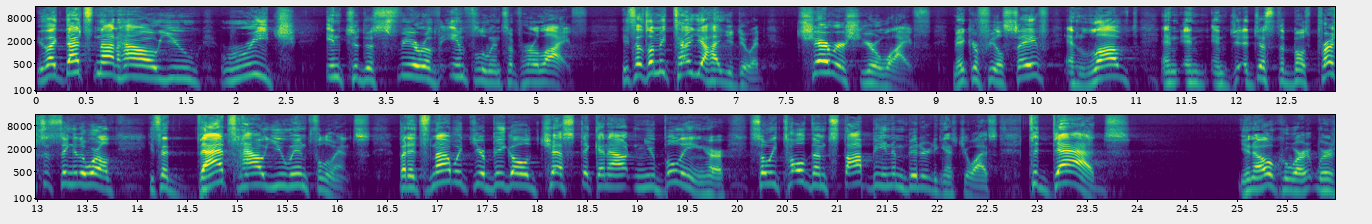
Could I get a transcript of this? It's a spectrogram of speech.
He's like, that's not how you reach into the sphere of influence of her life. He says, let me tell you how you do it. Cherish your wife, make her feel safe and loved and, and, and just the most precious thing in the world. He said, that's how you influence. But it's not with your big old chest sticking out and you bullying her. So he told them, stop being embittered against your wives. To dads, you know, who are we're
